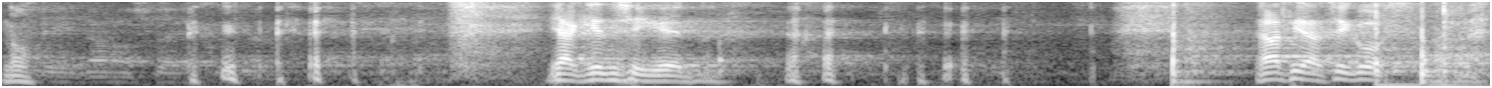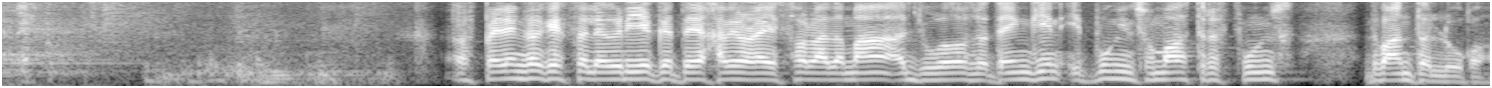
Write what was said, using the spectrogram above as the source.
No. ¿Y a quién siguen? Gracias, chicos. Esperen que aquesta alegria que té Javier Olaizola demà els jugadors la tinguin i puguin sumar els tres punts davant el Lugo.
